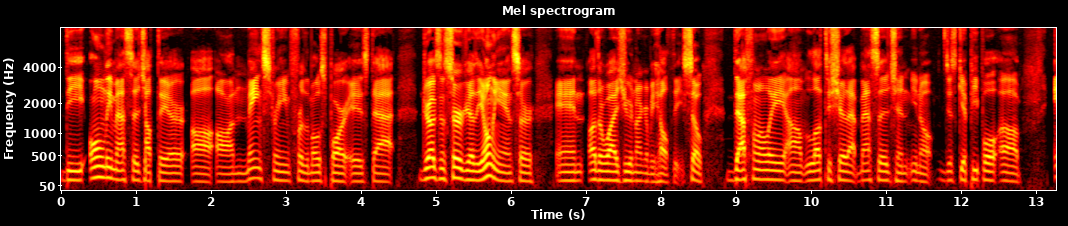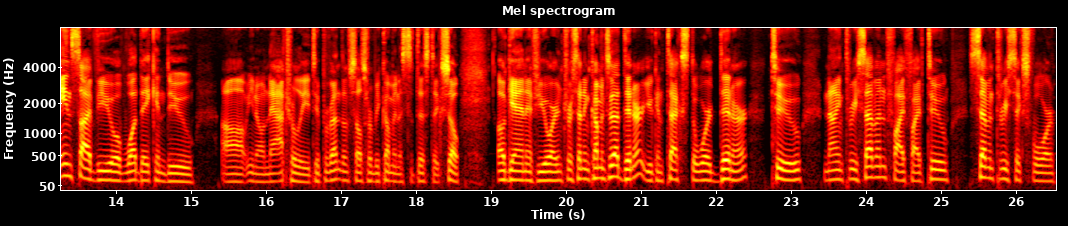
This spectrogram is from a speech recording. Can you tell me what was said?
the only message out there uh, on mainstream for the most part is that drugs and surgery are the only answer, and otherwise you're not going to be healthy. So definitely um, love to share that message and you know just give people uh, inside view of what they can do uh, you know, naturally to prevent themselves from becoming a statistic. So, again, if you are interested in coming to that dinner, you can text the word dinner to 937 552 7364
